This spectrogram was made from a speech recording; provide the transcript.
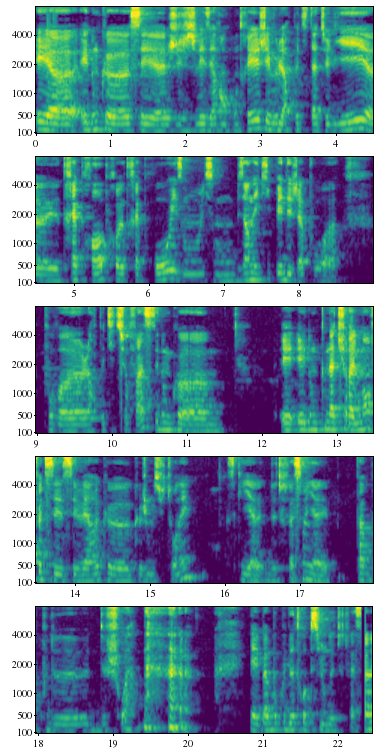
Et, euh, et donc je, les ai rencontrés, j'ai vu leur petit atelier très propre, très pro. Ils ont ils sont bien équipés déjà pour leur petite surface. Et donc et, et, naturellement en fait c'est vers eux que je me suis tournée parce qu'il y a de toute façon il y avait pas beaucoup de choix. Il n'y avait pas beaucoup d'autres options de toute façon. Euh,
